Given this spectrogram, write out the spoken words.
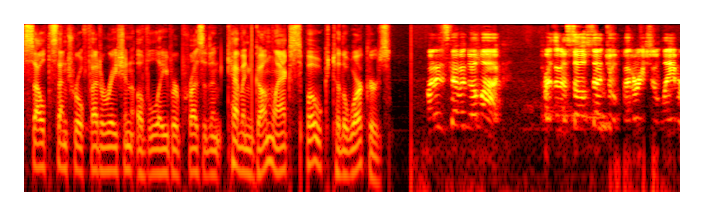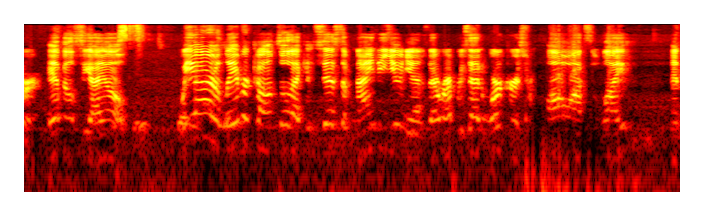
South Central Federation of Labor President Kevin Gundlach spoke to the workers. My name is Kevin Gundlach, President of South Central Federation of Labor, AFL CIO. We are a labor council that consists of 90 unions that represent workers from all walks of life. And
